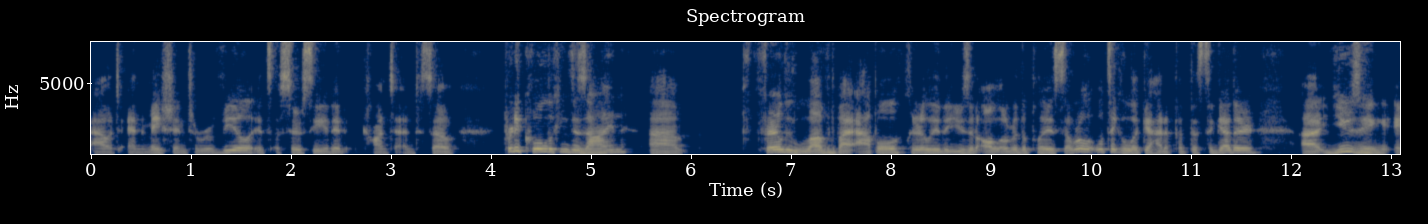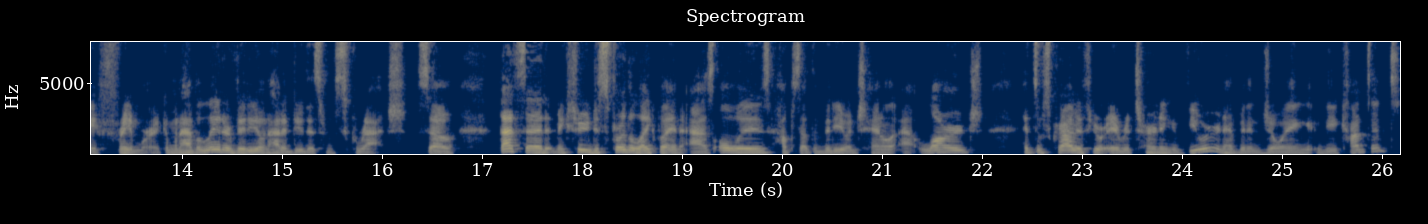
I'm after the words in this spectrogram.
out animation to reveal its associated content. So pretty cool looking design, uh, fairly loved by Apple. Clearly they use it all over the place. So we'll, we'll take a look at how to put this together uh, using a framework. I'm gonna have a later video on how to do this from scratch. So that said, make sure you destroy the like button as always, helps out the video and channel at large. Hit subscribe if you're a returning viewer and have been enjoying the content.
